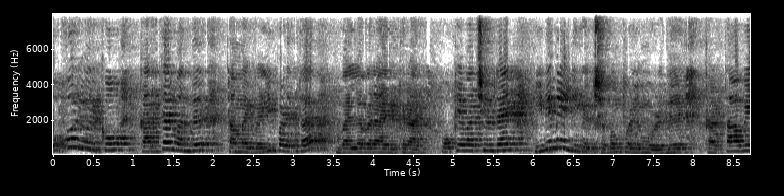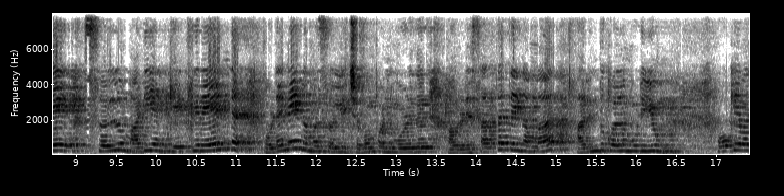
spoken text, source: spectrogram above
ஒவ்வொருவருக்கும் கர்த்தர் வந்து தம்மை வெளிப்படுத்த வல்லவராக இருக்கிறார். ஓகேவா சில்ட்ரன் இனிமேல் நீங்கள் ஜெபம் பண்ணும் பொழுது கர்த்தாவே சொல்லும் அடியன் கேட்கிறேன்னு. உடனே நம்ம சொல்லி ஜெபம் பண்ணும் பொழுது அவருடைய சத்தத்தை நம்ம அறிந்து கொள்ள முடியும். ஓகேவா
